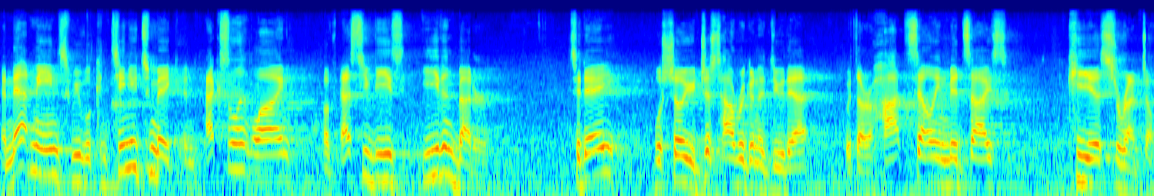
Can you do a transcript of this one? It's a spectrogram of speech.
And that means we will continue to make an excellent line of SUVs even better. Today, we'll show you just how we're going to do that with our hot-selling midsize Kia Sorento.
